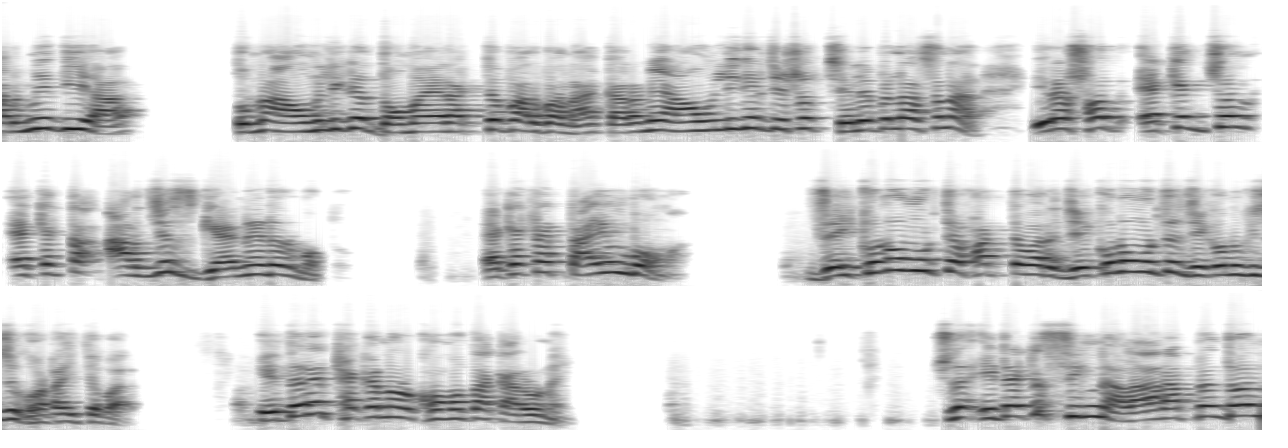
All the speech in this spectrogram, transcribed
আর্মি দিয়া তোমরা আওয়ামী লীগের দমায় রাখতে পারবা না, কারণ এই আওয়ামী লীগের যেসব ছেলেপেলে আছে না, এরা সব এক একজন এক একটা আর্জেস গ্যানেডের মতো। এক একটা টাইম বোমা। যে কোনো মুহূর্তে ফাটতে পারে যে কোনো মুহূর্তে যে কোনো কিছু ঘটাইতে পারে। এদের ঠেকানোর ক্ষমতা কারণে এটা একটা সিগনাল আর আপনার ধরেন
